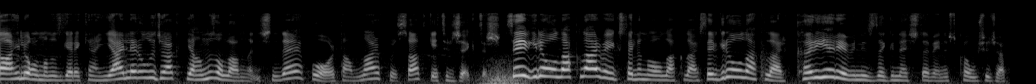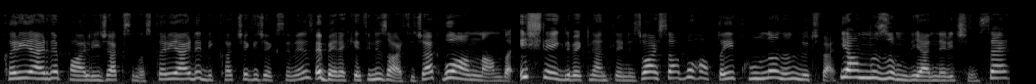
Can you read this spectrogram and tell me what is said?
dahil olmanız gereken yerler olacak. Yalnız olanlar için de bu ortamlar fırsat getirecektir. Sevgili oğlaklar ve yükselen oğlaklar, sevgili oğlaklar kariyer evinizde güneşte Venüs kavuşacak. Kariyerde parlayacaksınız. Kariyerde dikkat çekeceksiniz ve bereketiniz artacak. Bu anlamda işle ilgili beklentileriniz varsa bu haftayı kullanın lütfen. Yalnızım diyenler içinse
